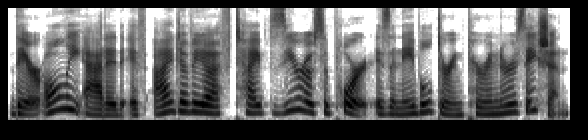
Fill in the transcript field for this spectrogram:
they are only added if IWF Type 0 support is enabled during parameterization.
